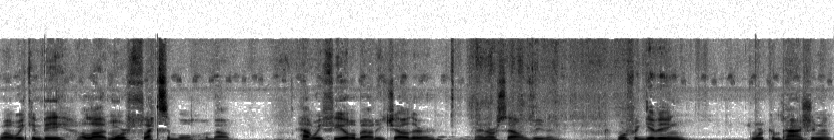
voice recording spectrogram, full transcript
well, we can be a lot more flexible about how we feel about each other and ourselves even. More forgiving, more compassionate,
